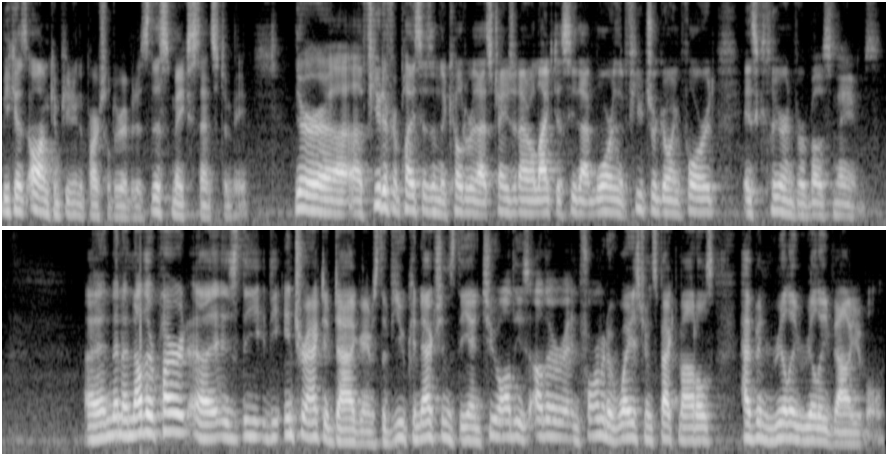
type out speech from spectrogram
because, oh, I'm computing the partial derivatives. This makes sense to me. There are a, a few different places in the code where that's changed, and I would like to see that more in the future going forward is clear and verbose names. And then another part uh, is the, the interactive diagrams, the view connections, the N2, all these other informative ways to inspect models have been really, really valuable.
